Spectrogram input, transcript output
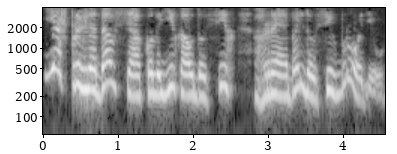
Я ж приглядався, коли їхав до всіх гребель, до всіх бродів.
